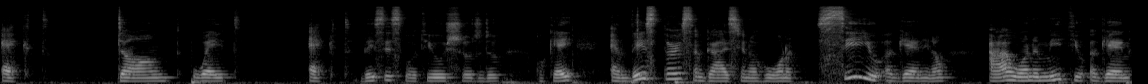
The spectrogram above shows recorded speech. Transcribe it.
Act. Don't wait. Act. This is what you should do okay and this person guys you know who want to see you again you know I want to meet you again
